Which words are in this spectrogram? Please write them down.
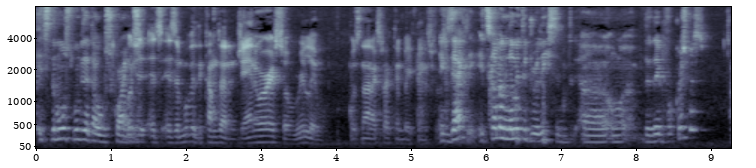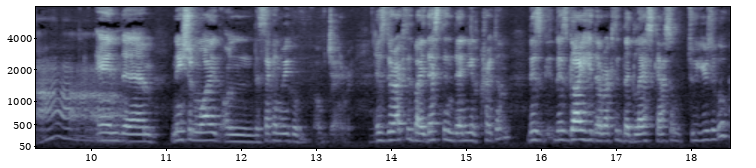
it's the most movie that I was crying. Which is, is a movie that comes out in January, so really was not expecting big things. Exactly, it's coming limited release in, uh, on uh, the day before Christmas Ah. and um, nationwide on the second week of, of January. It's directed by Destin Daniel Cretton. This this guy he directed The Glass Castle two years ago,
